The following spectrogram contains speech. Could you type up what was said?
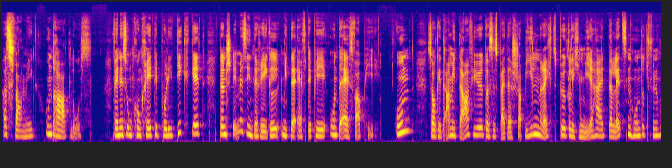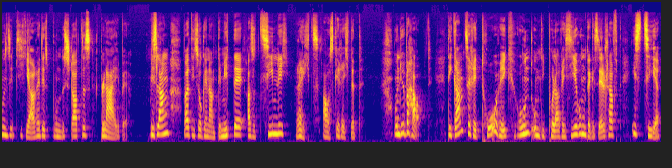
als schwammig und ratlos. Wenn es um konkrete Politik geht, dann stimme es in der Regel mit der FDP und der SVP und sorge damit dafür, dass es bei der stabilen rechtsbürgerlichen Mehrheit der letzten 175 Jahre des Bundesstaates bleibe. Bislang war die sogenannte Mitte also ziemlich rechts ausgerichtet. Und überhaupt, die ganze Rhetorik rund um die Polarisierung der Gesellschaft ist sehr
